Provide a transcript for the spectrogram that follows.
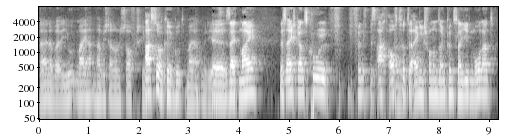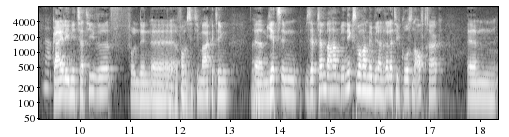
Nein, aber Ju- Mai hatten- habe ich da noch nicht draufgeschrieben. Ach so, okay, gut. Mai hatten wir die jetzt. Äh, seit Mai. Das ist eigentlich ganz cool. F fünf bis acht Auftritte eigentlich von unseren Künstlern jeden Monat. Ja. Geile Initiative von den, äh, Ja, vom. City Marketing. Ja. Ähm, jetzt im September haben wir, nächste Woche haben wir wieder einen relativ großen Auftrag. Ähm,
